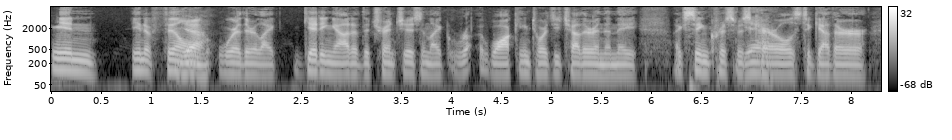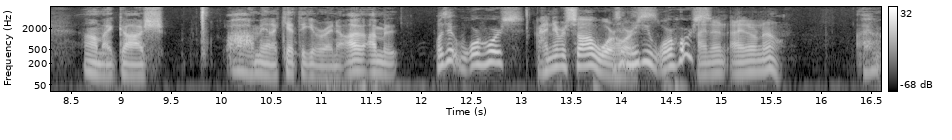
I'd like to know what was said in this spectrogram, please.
in in a film Yeah. where they're like getting out of the trenches and like r- walking towards each other, and then they like sing Christmas Yeah. carols together. Oh my gosh! Oh man, I can't think of it right now. I, I'm gonna. Was it Warhorse? I never saw War Was it Horse. maybe War Horse? I don't. I don't know. I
